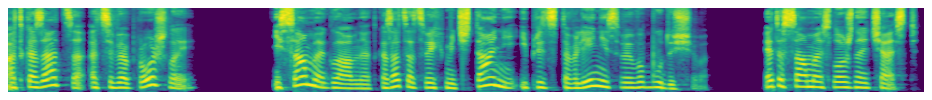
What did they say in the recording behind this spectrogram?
Отказаться от себя прошлой и самое главное, отказаться от своих мечтаний и представлений своего будущего. Это самая сложная часть.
